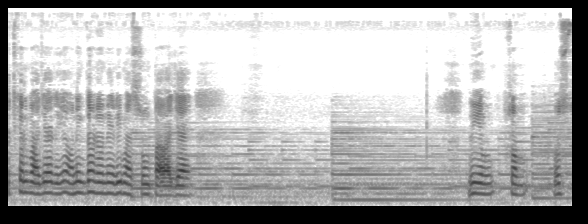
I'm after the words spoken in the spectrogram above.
আজকাল বাজারে অনেক ধরনেরই মাশরুম পাওয়া যায়। নিয়ে সমস্ত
